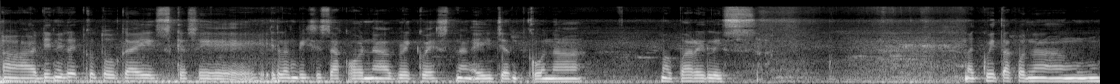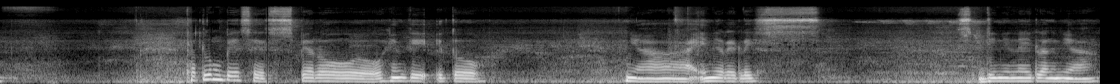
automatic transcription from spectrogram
Ah, dinilit ko to guys kasi ilang beses ako nag-request ng agent ko na magpa-release. Nag-quit ako ng tatlong beses pero hindi ito niya inirelease. Dininay lang niya.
